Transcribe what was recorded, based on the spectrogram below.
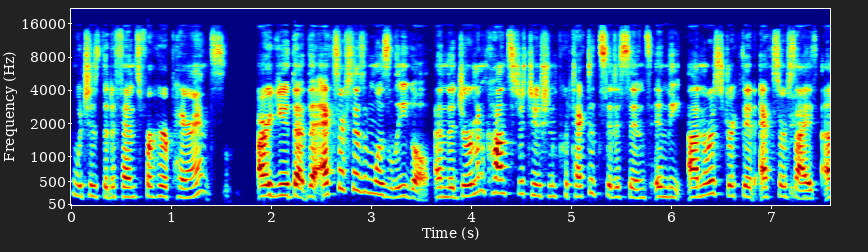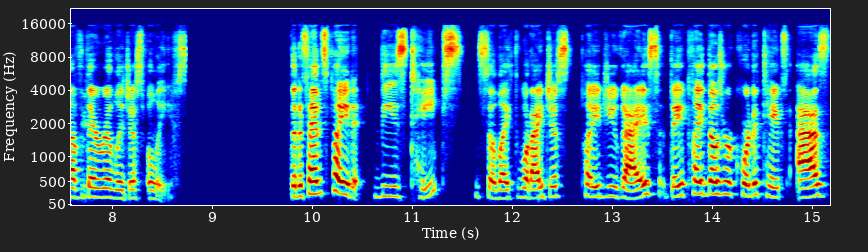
which is the defense for her parents, argued that the exorcism was legal and the German constitution protected citizens in the unrestricted exercise of their religious beliefs. The defense played these tapes, so like what I just played you guys, they played those recorded tapes as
